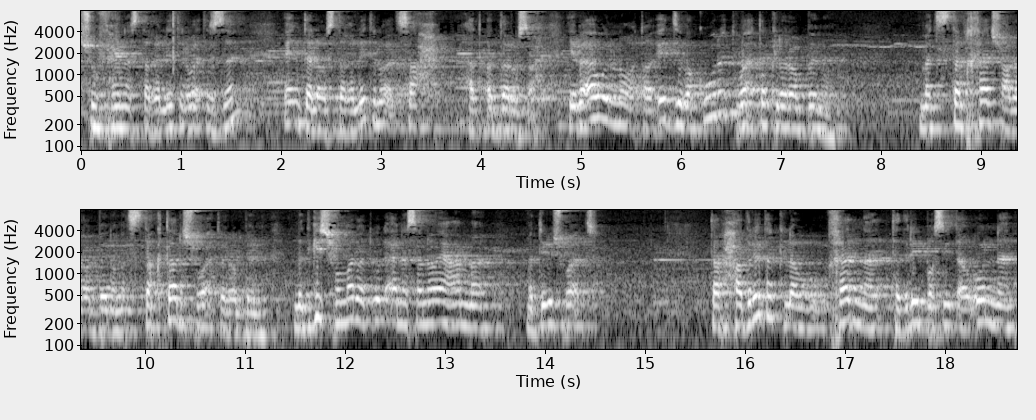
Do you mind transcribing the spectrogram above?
شوف هنا استغليت الوقت إزاي؟ أنت لو استغليت الوقت صح هتقدره صح. يبقى أول نقطة ادي بكورة وقتك لربنا. ما تستبخلش على ربنا ما تستكترش وقت ربنا. ما تجيش في مرة تقول أنا ثانوية عامة ما تديليش وقت. طب حضرتك لو خدنا تدريب بسيط أو قلنا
